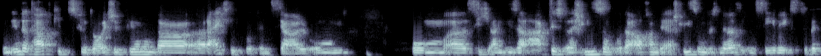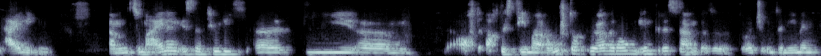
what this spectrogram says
Und in der Tat gibt es für deutsche Firmen da reichlich Potenzial, um, um äh, sich an dieser Arktiserschließung oder auch an der Erschließung des nördlichen Seewegs zu beteiligen. Ähm, zum einen ist natürlich äh, die, ähm, auch, auch das Thema Rohstoffförderung interessant. Also deutsche Unternehmen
